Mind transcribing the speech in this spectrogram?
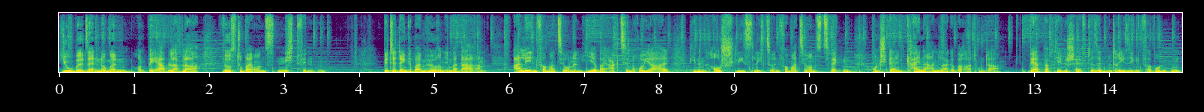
Jubelsendungen und PR-Blabla wirst du bei uns nicht finden. Bitte denke beim Hören immer daran, alle Informationen hier bei Aktien Royal dienen ausschließlich zu Informationszwecken und stellen keine Anlageberatung dar. Wertpapiergeschäfte sind mit Risiken verbunden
